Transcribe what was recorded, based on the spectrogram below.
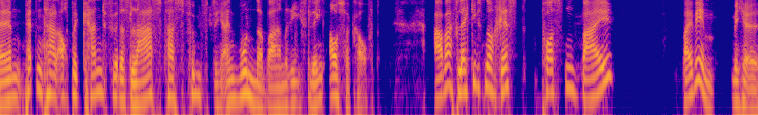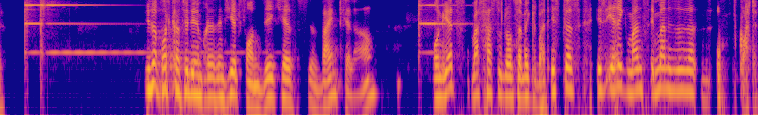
Ähm, Pettental auch bekannt für das Lars 50, einen wunderbaren Riesling, ausverkauft. Aber vielleicht gibt es noch Restposten bei, bei wem, Michael? Dieser Podcast wird Ihnen präsentiert von Sekes Weinkeller. Und jetzt, was hast du uns da mitgebracht? Ist das, ist Erik Manns immer eine, oh Gott,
